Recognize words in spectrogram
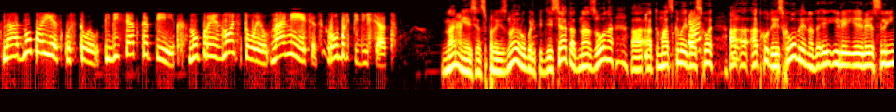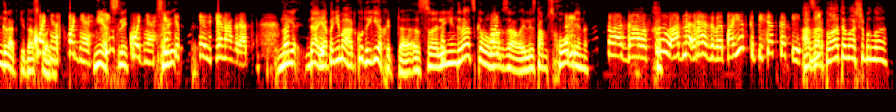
На одну поездку стоил 50 копеек, но проездной стоил на месяц рубль 50. На месяц проездной рубль 50, одна зона а, от Москвы до Сходня. А, а, откуда? Из Ховрина или, или с Ленинградки до Сходня? Сходня, Сходня. Нет, с Сходня. Сли... Зеленоград. Ну, вот. я, да, я понимаю, откуда ехать-то? С Ленинградского вокзала или там с Ховрина? Сдала. Одна разовая поездка 50 копеек. А зарплата ваша была?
